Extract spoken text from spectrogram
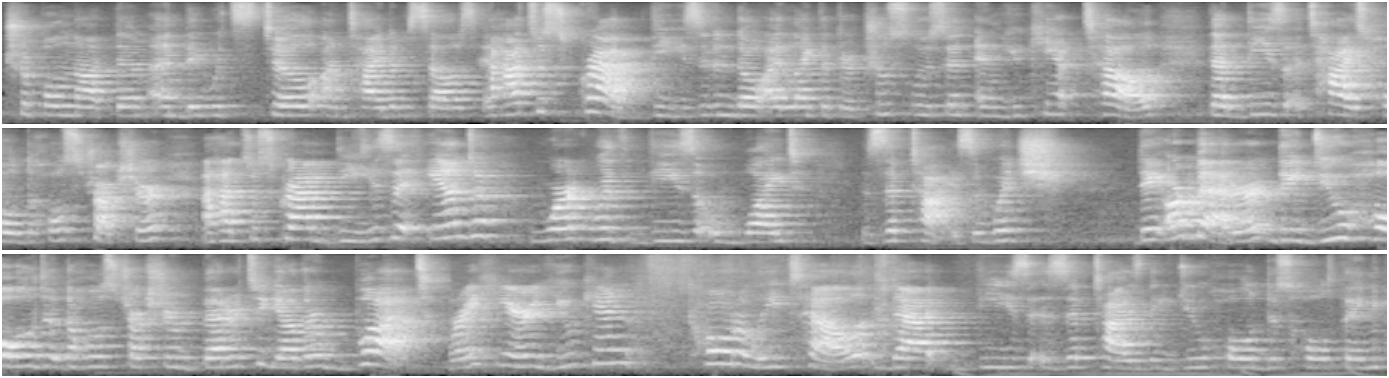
triple knot them, and they would still untie themselves. And I had to scrap these, even though I like that they're translucent and you can't tell that these ties hold the whole structure. I had to scrap these and work with these white zip ties, which they are better. They do hold the whole structure better together, but right here you can totally tell that these zip ties, they do hold this whole thing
